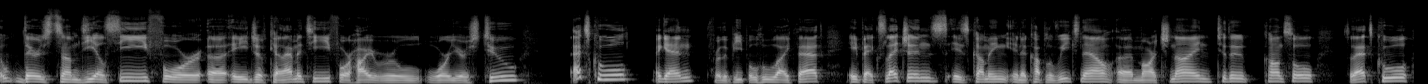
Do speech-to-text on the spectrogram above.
there's some DLC for uh, Age of Calamity for Hyrule Warriors 2. That's cool. Again, for the people who like that. Apex Legends is coming in a couple of weeks now, uh, March 9 to the console. So that's cool.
